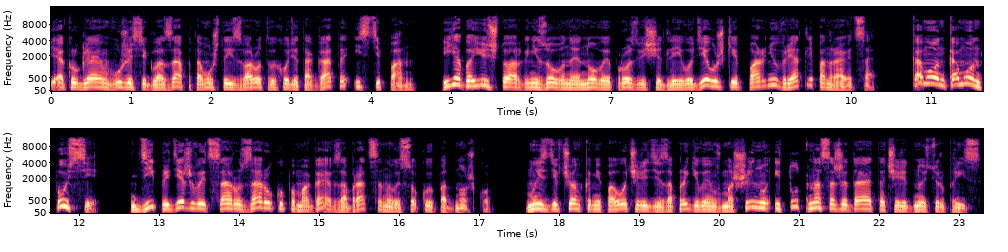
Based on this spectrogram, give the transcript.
и округляем в ужасе глаза, потому что из ворот выходят Агата и Степан. И я боюсь, что организованное новое прозвище для его девушки парню вряд ли понравится. «Come on, come on, Pussy!» Ди придерживает Сару за руку, помогая взобраться на высокую подножку. Мы с девчонками по очереди запрыгиваем в машину, и тут нас ожидает очередной сюрприз.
